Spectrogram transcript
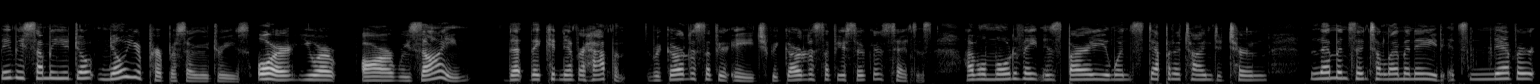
Maybe some of you don't know your purpose or your dreams, or you are, are resigned that they could never happen. Regardless of your age, regardless of your circumstances, I will motivate and inspire you one step at a time to turn lemons into lemonade. It's never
